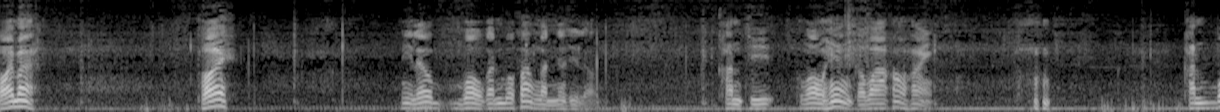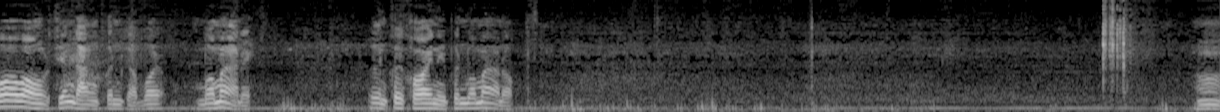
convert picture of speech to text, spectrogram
ถอยมา ถอย นี่แล้วเว้ากันบ่ฟังกันจังซี่แหล้วคันสิเว้าแห้งก็ว่าเฮาให้คันบ่เว้าเสียงดังเพิ่นก็บ่บ่มาเด้เอิ้นค่อยๆนี่เพิ่นบ่มาดอกอืม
